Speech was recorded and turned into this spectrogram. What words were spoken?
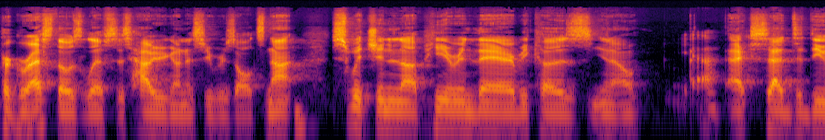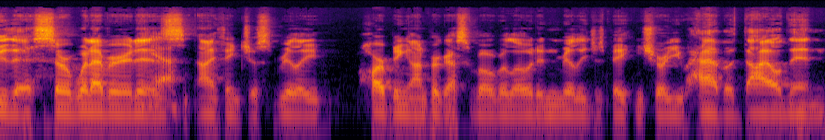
progress those lifts is how you're going to see results not switching it up here and there because you know Yeah. x said to do this or whatever it is Yeah. i think just really harping on progressive overload and really just making sure you have a dialed in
